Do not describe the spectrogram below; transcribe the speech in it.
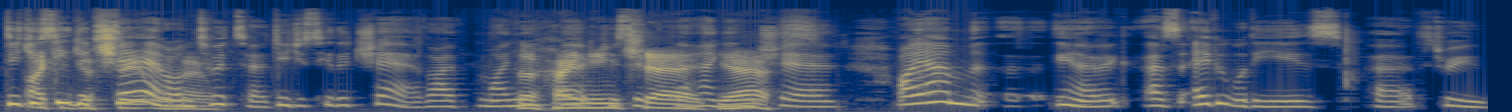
Did you I see the just see chair on now. Twitter? Did you see the chair? Like my new hanging chair, the hanging yes. chair. I am, uh, you know, as everybody is uh, through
